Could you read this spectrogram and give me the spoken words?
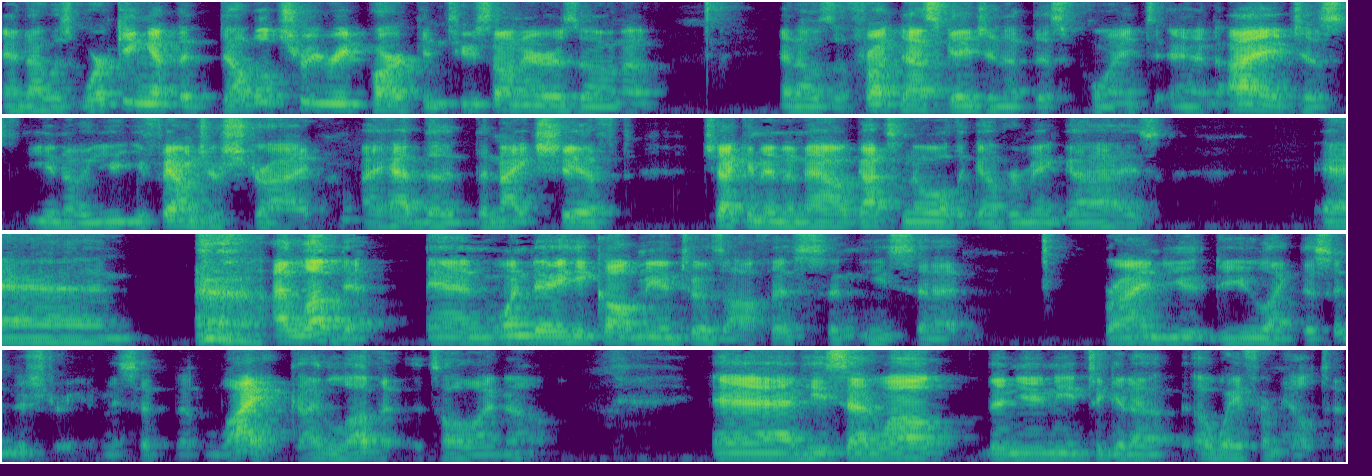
And I was working at the Doubletree Reid Park in Tucson, Arizona. And I was a front desk agent at this point. And I just, you know, you, you found your stride. I had the, the night shift, checking in and out, got to know all the government guys. And I loved it. And one day he called me into his office and he said, Brian, do you do you like this industry? And I said, like, I love it. That's all I know. And he said, well, then you need to get a, away from Hilton.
